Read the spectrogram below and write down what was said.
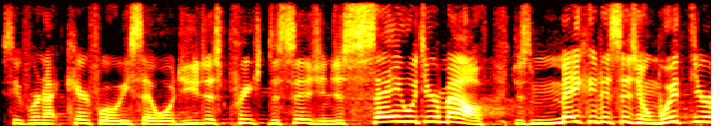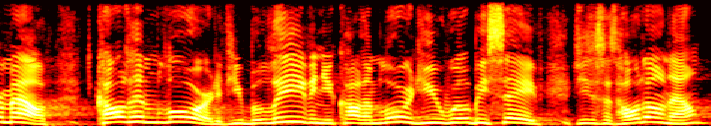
See, if we're not careful, we say, Well, you just preach decision. Just say with your mouth. Just make a decision with your mouth. Call him Lord. If you believe and you call him Lord, you will be saved. Jesus says, Hold on now.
